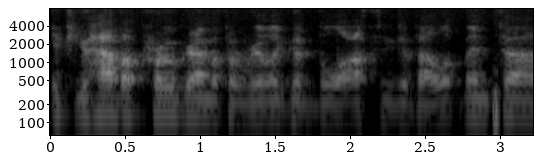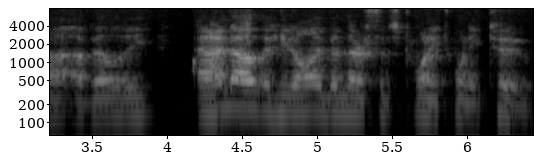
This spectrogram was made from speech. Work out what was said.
if you have a program with a really good velocity development uh, ability, and I know that he'd only been there since 2022,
